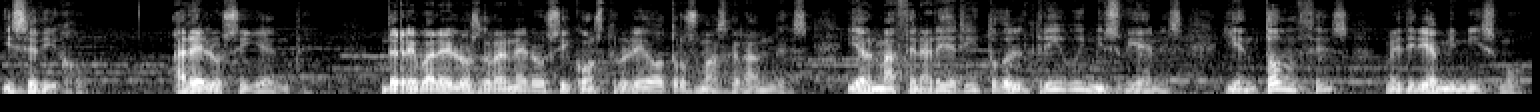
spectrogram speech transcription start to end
Y se dijo, haré lo siguiente, derribaré los graneros y construiré otros más grandes, y almacenaré allí todo el trigo y mis bienes, y entonces me diré a mí mismo,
